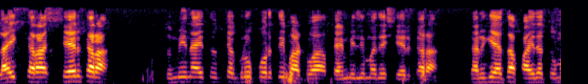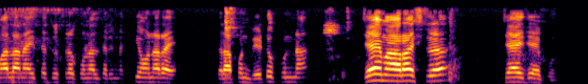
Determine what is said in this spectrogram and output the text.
लाईक करा शेअर करा. तुम्ही नाही तुमच्या ग्रुप वरती पाठवा फॅमिली मध्ये शेअर करा. कारण की याचा फायदा तुम्हाला नाही तर दुसरं कोणाला तरी नक्की होणार आहे. तर आपण भेटू पुन्हा. जय महाराष्ट्र जय जय पुणे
